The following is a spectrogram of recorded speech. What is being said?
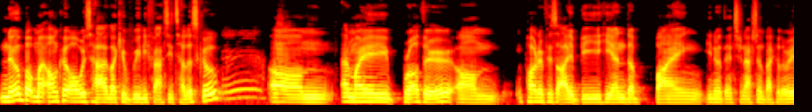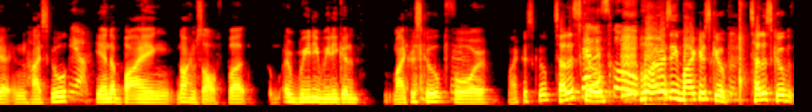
no, but my uncle always had like a really fancy telescope. Mm. Um, and my brother, um, part of his IB, he ended up buying, you know, the International Baccalaureate in high school. Yeah. He ended up buying, not himself, but a really, really good microscope for microscope telescope. Telescope. Why am I saying microscope? telescope,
